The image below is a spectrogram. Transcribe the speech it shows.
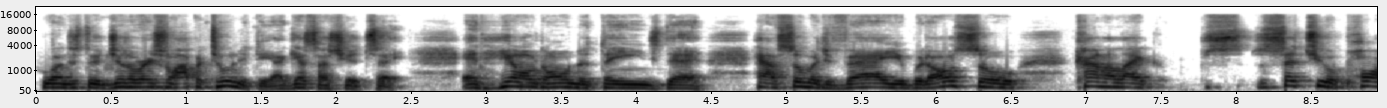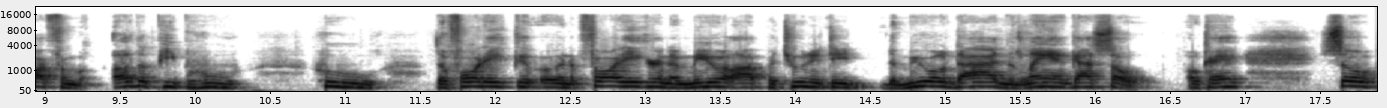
who understood generational opportunity, I guess I should say, and held on to things that have so much value, but also kind of like set you apart from other people who who the 40 acre, uh, the 40 acre and the mural opportunity, the mural died and the land got sold. Okay. So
